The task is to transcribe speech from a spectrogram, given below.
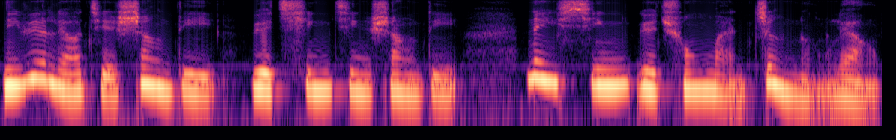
你越了解上帝，越亲近上帝，内心越充满正能量。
